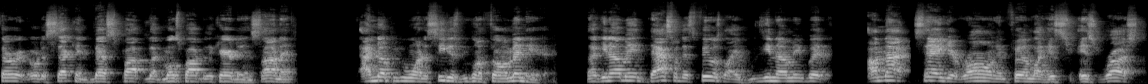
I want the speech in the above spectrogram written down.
third or the second best pop, like most popular character in Sonic. I know people want to see this. We're gonna throw him in here. Like you know what I mean? That's what this feels like. You know what I mean? But I'm not saying you're wrong and feeling like it's it's rushed.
